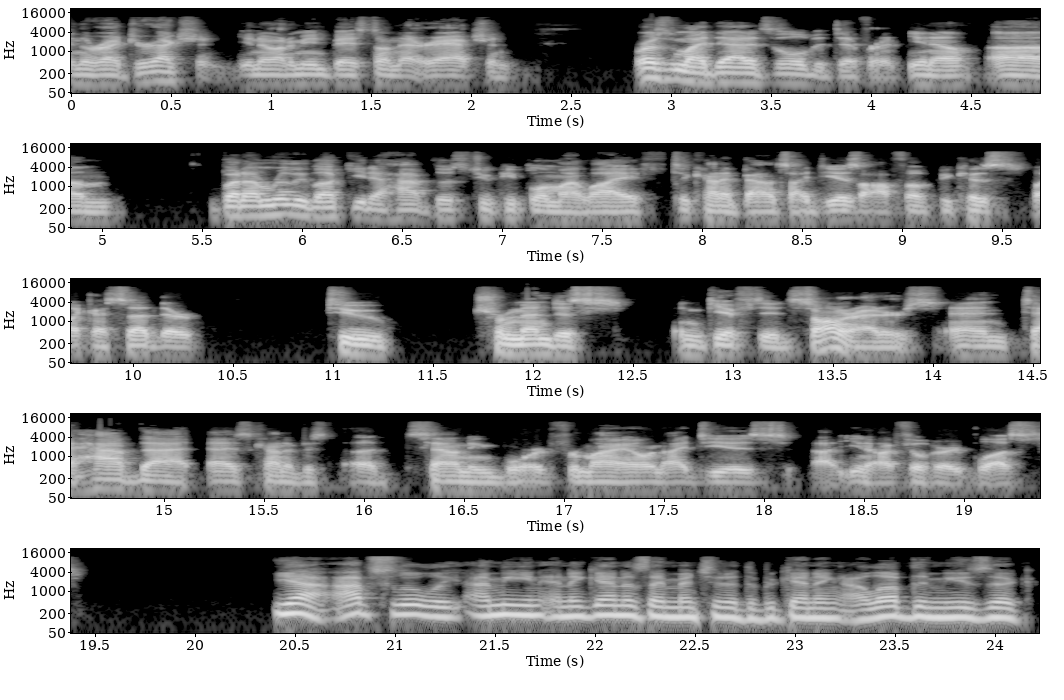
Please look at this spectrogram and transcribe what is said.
in the right direction." You know what I mean, based on that reaction. Whereas with my dad, it's a little bit different, you know. Um, but I'm really lucky to have those two people in my life to kind of bounce ideas off of because, like I said, they're two tremendous and gifted songwriters, and to have that as kind of a, a sounding board for my own ideas, uh, you know, I feel very blessed. Yeah, absolutely. I mean, and again, as I mentioned at the beginning, I love the music.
